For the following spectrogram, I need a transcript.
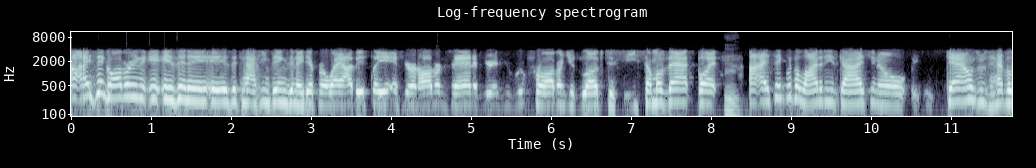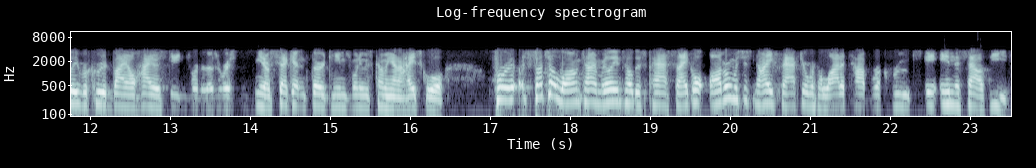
I think Auburn is in a, is attacking things in a different way. Obviously, if you're an Auburn fan, if you if you root for Auburn, you'd love to see some of that. But hmm. I think with a lot of these guys, you know, Downs was heavily recruited by Ohio State and Georgia. Those were you know second and third teams when he was coming out of high school for such a long time, really until this past cycle, Auburn was just not a factor with a lot of top recruits in, the Southeast,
